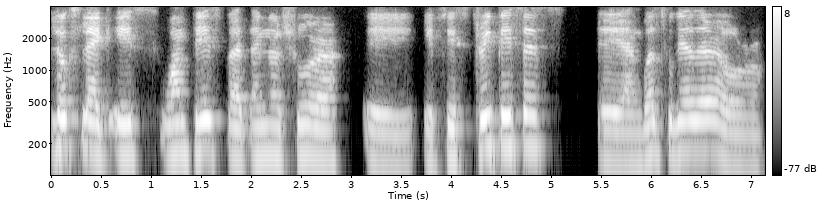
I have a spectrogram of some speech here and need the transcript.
looks like it's one piece, but I'm not sure uh, if it's three pieces uh, and well together, or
